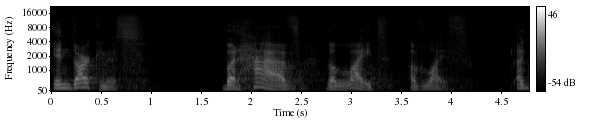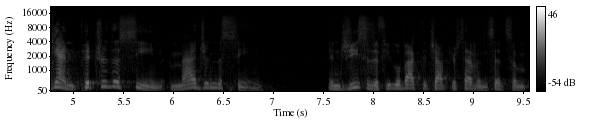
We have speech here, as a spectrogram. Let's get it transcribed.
in darkness, but have the light of life. Again, picture the scene, imagine the scene. And Jesus, if you go back to chapter 7, said some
